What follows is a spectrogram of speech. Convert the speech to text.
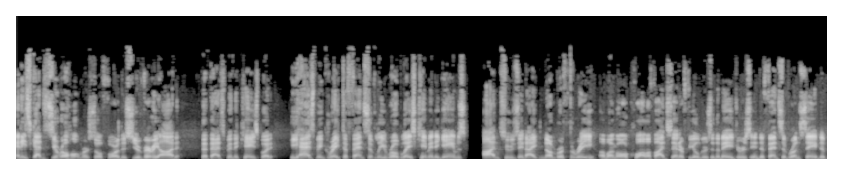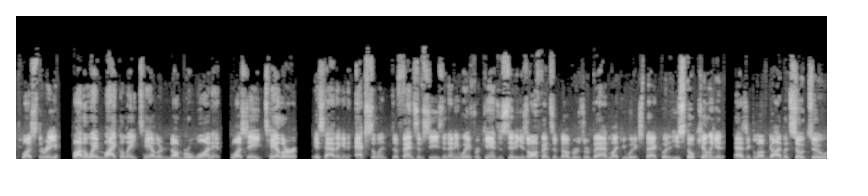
and he's got zero homers so far this year. Very odd that that's been the case, but he has been great defensively. Robles came into games on Tuesday night, number three among all qualified center fielders in the majors in defensive runs saved at plus three. By the way, Michael A. Taylor, number one at plus eight. Taylor is having an excellent defensive season anyway for Kansas City. His offensive numbers are bad like you would expect, but he's still killing it as a glove guy. But so too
